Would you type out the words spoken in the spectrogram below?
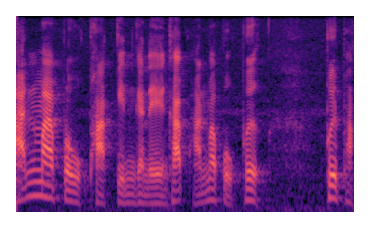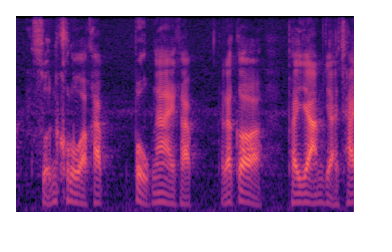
หันมาปลูกผักกินกันเองครับหันมาปลูกพืชพืชผักสวนครัวครับ ปลูกง่ายครับ แล้วก็พยายามอย่าใช้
